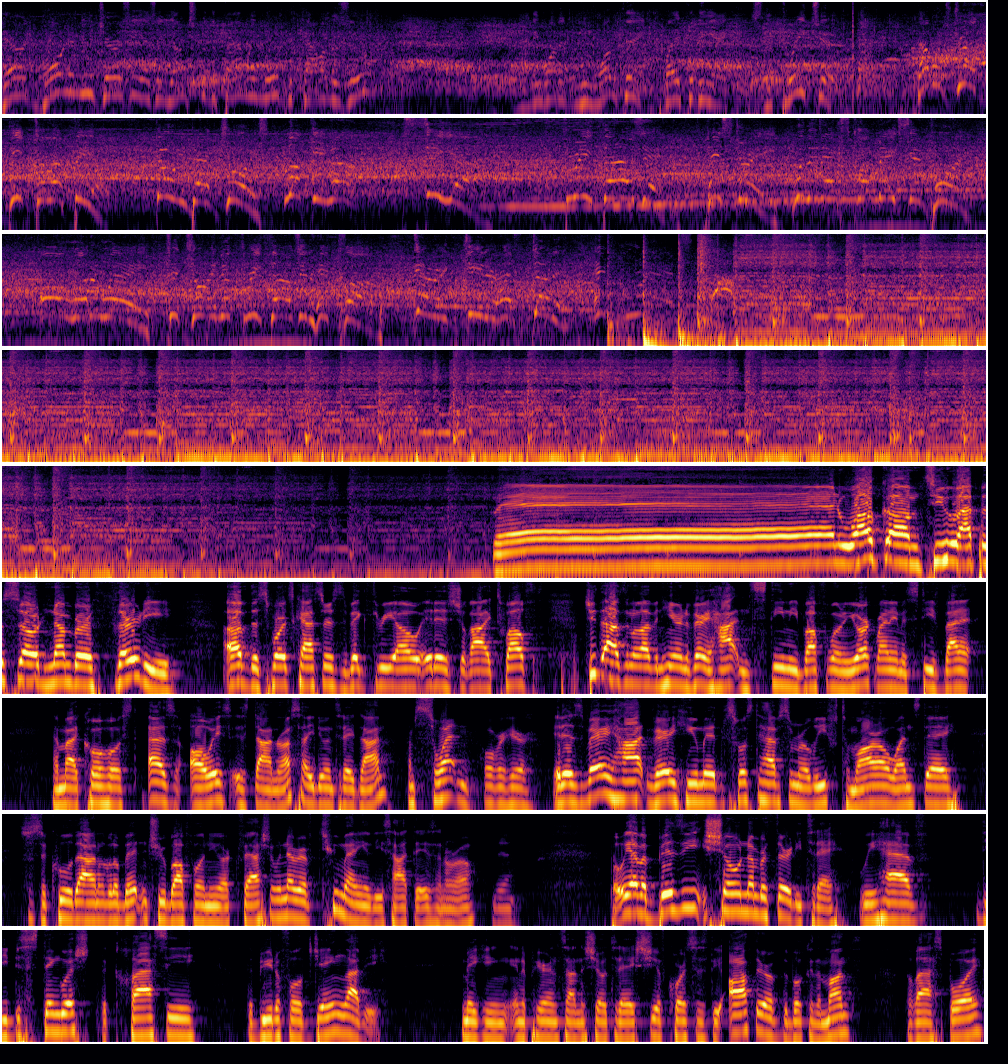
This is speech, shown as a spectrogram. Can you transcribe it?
Derek, born in New Jersey as a youngster, the family moved to Kalamazoo. And he wanted to do one thing, play for the Yankees. The 3-2. That one's drilled deep to left field. Going back Joyce, looking up. See ya! 3,000! And welcome to episode number 30 of the Sportscasters, the Big 3 0. It is July 12th, 2011, here in a very hot and steamy Buffalo, New York. My name is Steve Bennett, and my co host, as always, is Don Russ. How you doing today, Don? I'm sweating over here. It is very hot, very humid. Supposed to have some relief tomorrow, Wednesday. It's supposed to cool down a little bit in true Buffalo, New York fashion. We never have too many of these hot days in a row. Yeah. But we have a busy show number 30 today. We have the distinguished, the classy, the beautiful Jane Leavy making an appearance on the show today. She, of course, is the author of the book of the month, The Last Boy,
